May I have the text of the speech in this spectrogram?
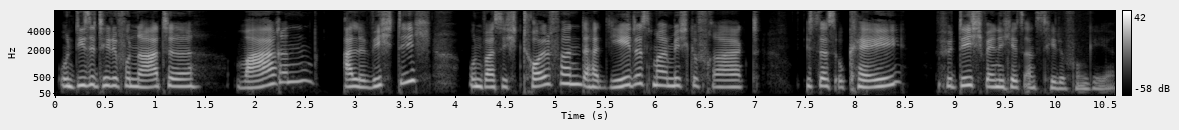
Und diese Telefonate waren alle wichtig. Und was ich toll fand, der hat jedes Mal mich gefragt, ist das okay für dich, wenn ich jetzt ans Telefon gehe?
